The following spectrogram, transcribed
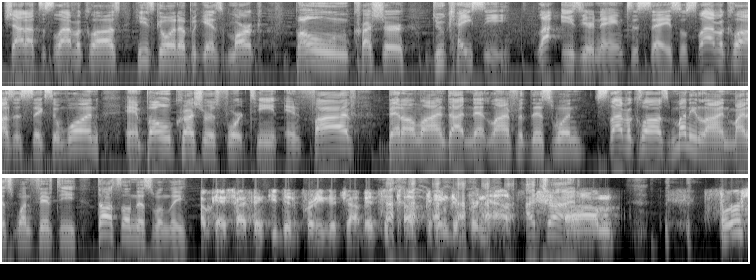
shout out to Slava Claus. He's going up against Marc Bone Crusher Diakiese. Lot easier name to say. So Slava Claus is six and one, and Bone Crusher is 14 and five. BetOnline.net line for this one. Slava Claus money line minus 150. Thoughts on this one, Lee? Okay, so I think you did a pretty good job. It's a tough name to pronounce. I tried. Um, first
